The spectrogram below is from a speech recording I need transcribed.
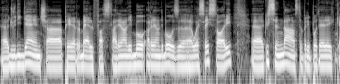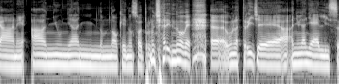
uh, Judy Dench uh, per Belfast, Ariana DeBose, Ariana DeBose West Side Story, Kristen Dunst per Il potere del cane, Agnugnani, no, no, che non so pronunciare il nome, un'attrice Agnugnani Ellis,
